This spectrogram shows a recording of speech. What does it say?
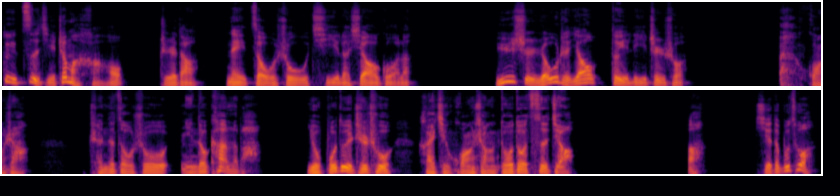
对自己这么好，知道。那奏书起了效果了，于是揉着腰对李治说：“皇上，臣的奏书您都看了吧？有不对之处，还请皇上多多赐教。”啊，写的不错，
